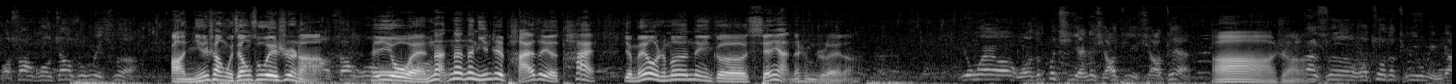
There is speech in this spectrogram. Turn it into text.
我上过江苏卫视啊，您上过江苏卫视呢？上过。哎呦喂，那那那您这牌子也太也没有什么那个显眼的什么之类的。因为我是不起眼的小店，小店啊，知道了。但是我做的挺有名的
